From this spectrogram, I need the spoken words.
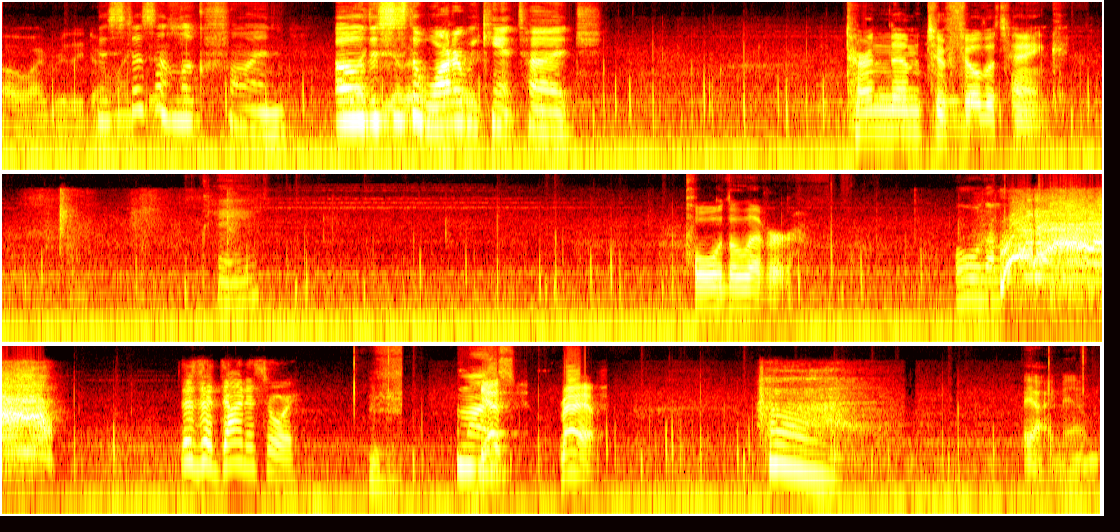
Oh, I really don't This like doesn't this. look fun. Oh, like this the is the other one water we can't touch. Turn them to fill the tank. Okay. Pull the lever. Hold on. There's a dinosaur. Come on. Yes, ma'am. Yeah, man.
